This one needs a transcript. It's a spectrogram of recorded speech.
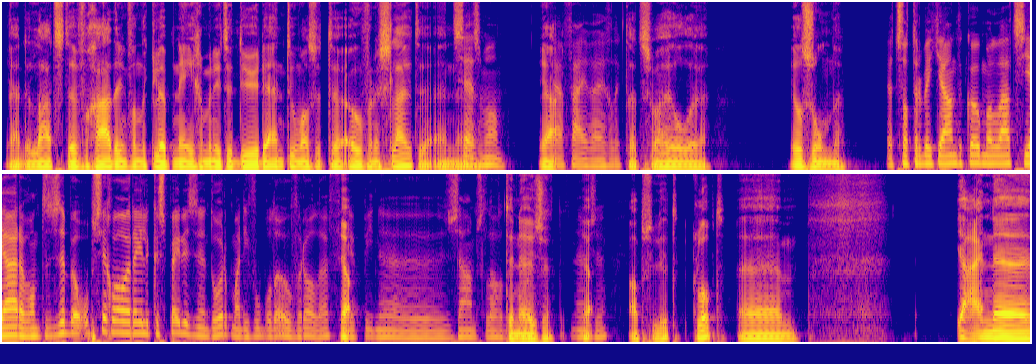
ja, de laatste vergadering van de club negen minuten duurde en toen was het over en sluiten. En, Zes man. Ja. Ja, vijf eigenlijk. dat is wel heel, eh, heel zonde. Het zat er een beetje aan te komen de laatste jaren. Want ze hebben op zich wel redelijke spelers in het dorp, maar die voetbalden overal. Hè? Filipine, eh, Zaamslag, Terneuzen. Terneuzen. Absoluut, klopt. Ehm, ja, en eh,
